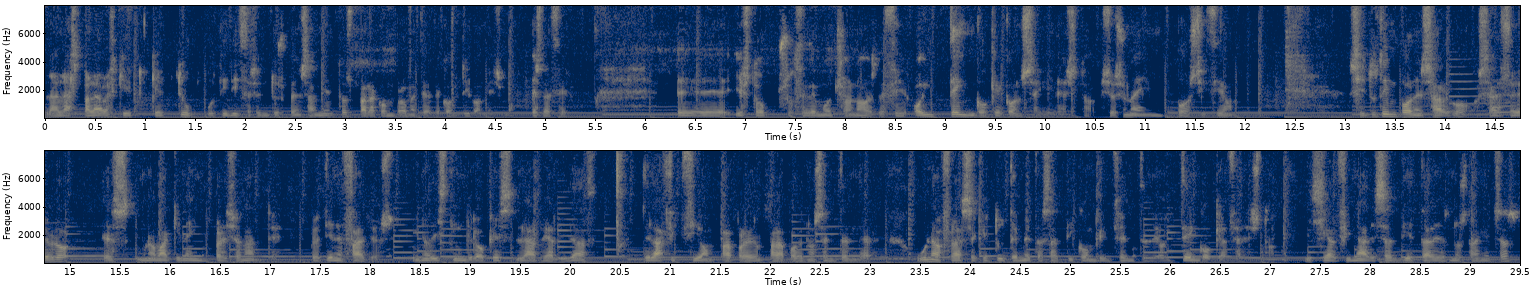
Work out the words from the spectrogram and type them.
las palabras que, tú utilizas en tus pensamientos para comprometerte contigo mismo. Es decir, eh, y esto sucede mucho, ¿no? Es decir, hoy tengo que conseguir esto. Eso es una imposición. Si tú te impones algo, o sea, el cerebro es una máquina impresionante pero tiene fallos y no distingue lo que es la realidad de la ficción para, para podernos entender. Una frase que tú te metas a ti convincente de hoy tengo que hacer esto y si al final esas 10 tareas no están hechas,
